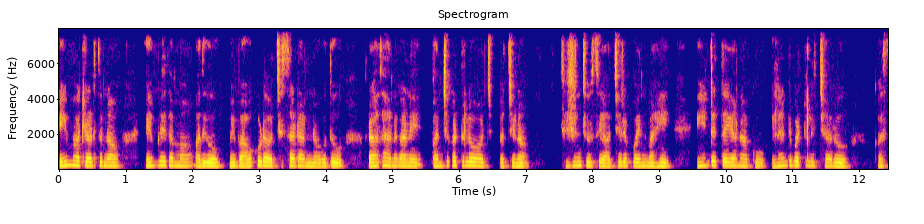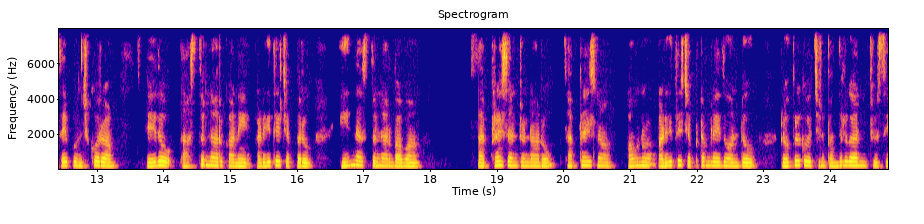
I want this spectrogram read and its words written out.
ఏం మాట్లాడుతున్నావు? ఏం లేదమ్మా. అదిగో మీ బావ కూడా వచ్చేసాడని నవ్వుతూ రాధ అనగానే పంచకట్టులో వచ్చిన శిశుని చూసి ఆశ్చర్యపోయింది మహి. ఏంటత్తయ్య నాకు ఇలాంటి బట్టలు ఇచ్చారు? కాసేపు ఉంచుకోరా? ఏదో దాస్తున్నారు కానీ అడిగితే చెప్పరు. ఏం దాస్తున్నారు బావా? సర్ప్రైజ్ అంటున్నారు. సర్ప్రైజ్నా అవును అడిగితే చెప్పటం లేదు అంటూ లోపలికి వచ్చిన పంతులు గారిని చూసి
